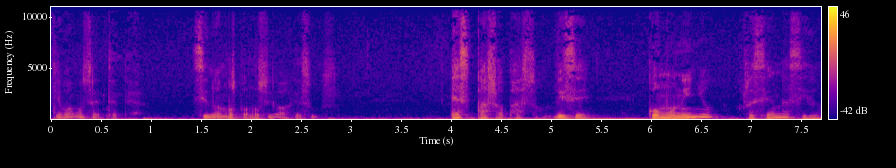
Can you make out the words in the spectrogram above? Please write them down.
¿Qué vamos a entender si no hemos conocido a Jesús? Es paso a paso. Dice, como niño recién nacido,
